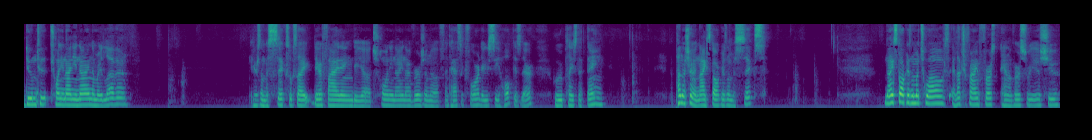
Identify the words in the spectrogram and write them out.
Doom 2099, number 11. Here's number 6. Looks like they're fighting the uh, 2099 version of Fantastic Four. There you see Hulk is there, who replaced the Thing. The Punisher and Night Stalkers, number 6. Night Stalkers, number 12. Electrifying first anniversary issue.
